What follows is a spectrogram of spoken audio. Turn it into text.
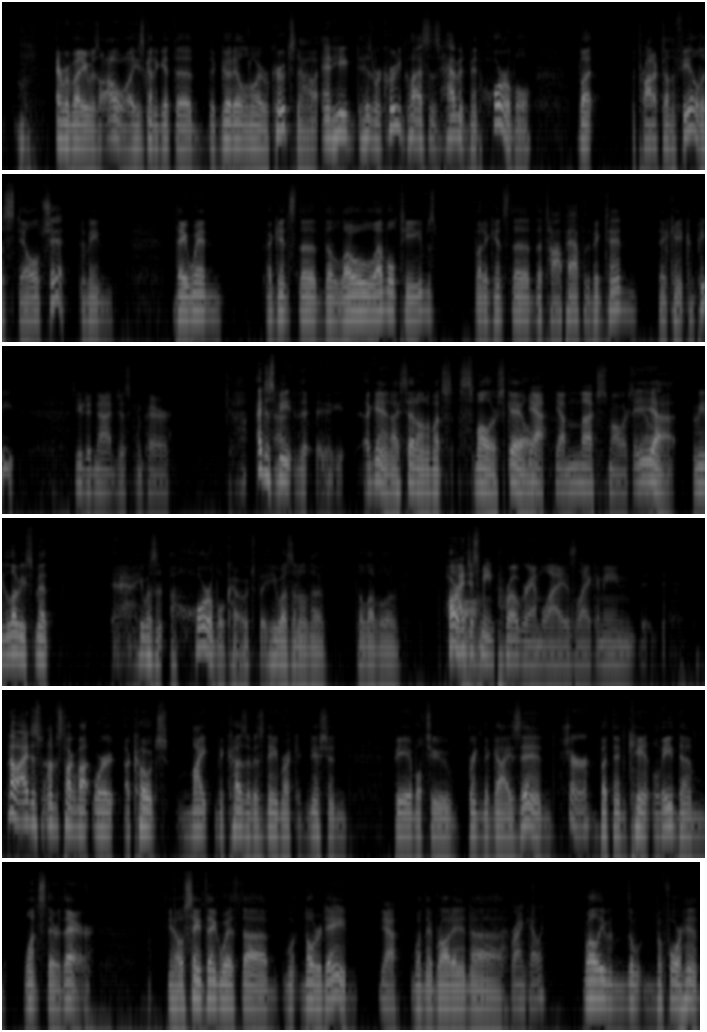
everybody was, oh well, he's going to get the the good Illinois recruits now, and he his recruiting classes haven't been horrible, but the product on the field is still shit. I mean, they win against the the low level teams, but against the the top half of the Big Ten, they can't compete. You did not just compare. I just Uh, mean, again, I said on a much smaller scale. Yeah. Yeah. Much smaller scale. Yeah. I mean, Lovie Smith, he wasn't a horrible coach, but he wasn't on the, the level of Well, I just mean program wise. Like, I mean, no. I just I'm just talking about where a coach might, because of his name recognition, be able to bring the guys in, sure. but then can't lead them once they're there. You know, same thing with uh, Notre Dame Yeah. when they brought in. Uh, Brian Kelly. well, even the before him,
